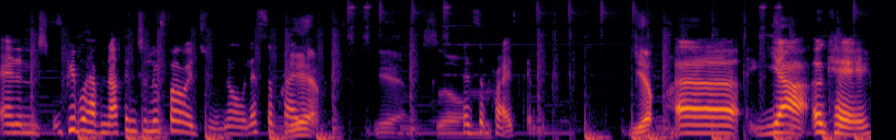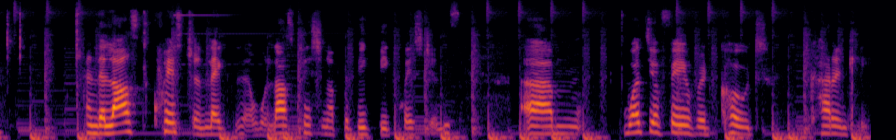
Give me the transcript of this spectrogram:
and people have nothing to look forward to. No, let's surprise yeah, them. yeah. So Let's surprise them. yep. Uh, yeah, okay. And the last question, like the last question of the big, big questions. Um, what's your favorite code currently?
